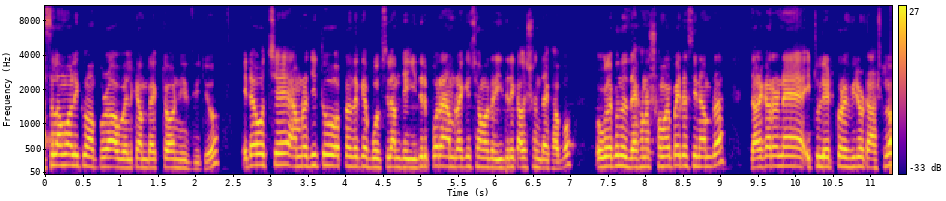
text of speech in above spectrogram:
আসসালামু আলাইকুম আপুরা welcome back to our new video এটা হচ্ছে, আমরা যেহেতু আপনাদেরকে বলছিলাম যে ঈদের পরে আমরা কিছু আমাদের ঈদের কালেকশন দেখাবো, ওগুলো কিন্তু দেখানোর সময় পাইতেছি না আমরা, যার কারণে একটু লেট করে ভিডিওটা আসলো।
